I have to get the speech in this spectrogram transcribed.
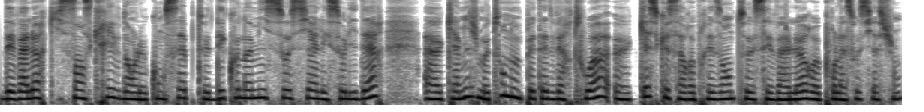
des valeurs qui s'inscrivent dans le concept d'économie sociale et solidaire. Camille, je me tourne peut-être vers toi. Qu'est-ce que ça représente ces valeurs pour l'association?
